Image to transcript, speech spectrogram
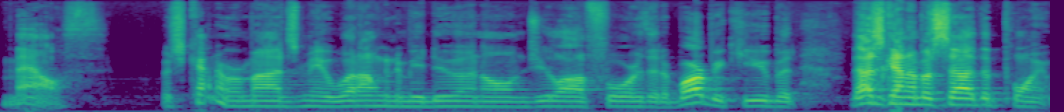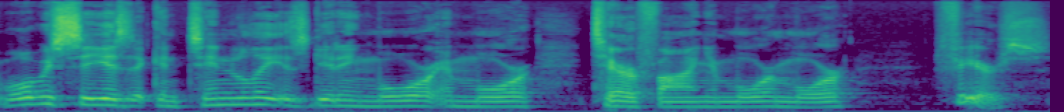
mouth which kind of reminds me of what I'm going to be doing on July 4th at a barbecue, but that's kind of beside the point. What we see is it continually is getting more and more terrifying and more and more fierce.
